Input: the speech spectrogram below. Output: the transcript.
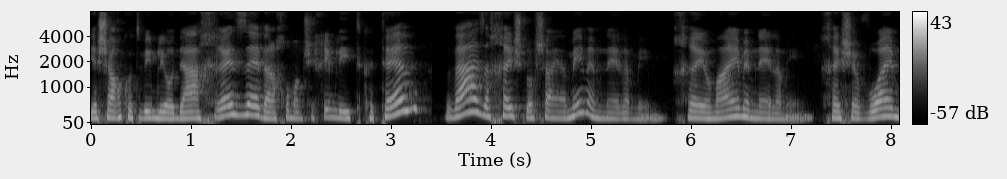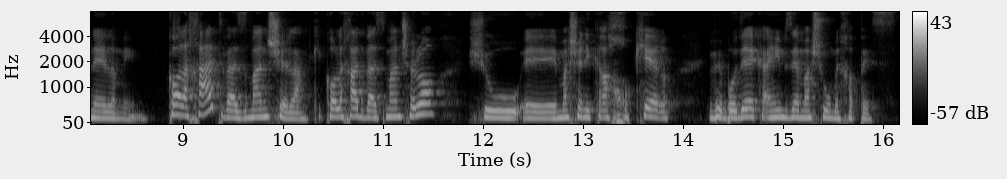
ישר כותבים לי הודעה אחרי זה, ואנחנו ממשיכים להתכתב. ואז אחרי שלושה ימים הם נעלמים, אחרי יומיים הם נעלמים, אחרי שבוע הם נעלמים. כל אחת והזמן שלה, כי כל אחד והזמן שלו שהוא אה, מה שנקרא חוקר ובודק האם זה מה שהוא מחפש.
